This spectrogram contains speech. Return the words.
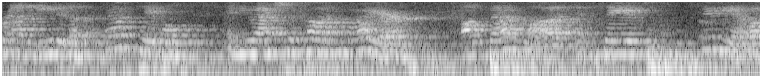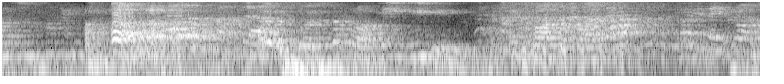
around and eat at other craft tables, and you actually caught a fire on the back lot and saved the studio. I was just wondering if you tell us about that. So it started off me eating the the story they You know, the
